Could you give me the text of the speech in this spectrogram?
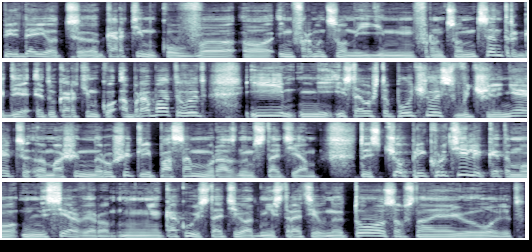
передает э, картинку в э, информационный единый информационный центр, где эту картинку обрабатывают и из того, что получилось, вычленяют э, машины нарушителей по самым разным статьям. То есть что прикрутили к этому серверу, какую статью административную, то собственно и ловит.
